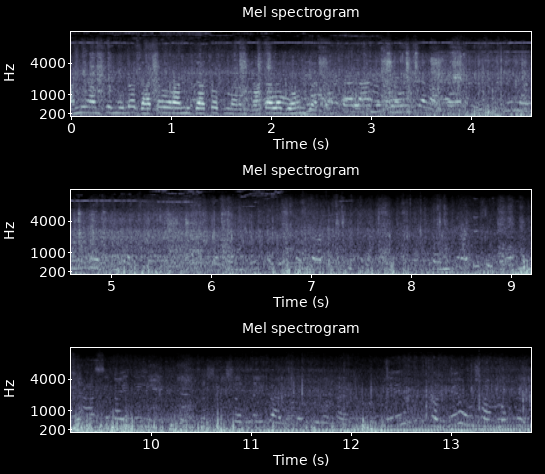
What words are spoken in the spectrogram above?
आम्ही आमचे मुलं घाटावर आम्ही जातोच मॅडम. घाटाला घेऊन जातो त्याला आम्ही घेऊन कंत्राटी शिक्षक म्हणजे असं काही नाही आहे की त्यांचं शिक्षण नाही झालेलं किंवा काय ते सगळे हुशार लोक आहेत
